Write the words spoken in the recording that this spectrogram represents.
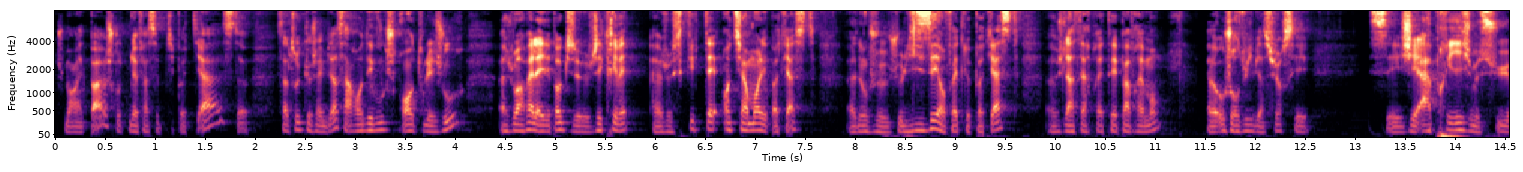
Je m'arrête pas. Je continue à faire ce petit podcast. C'est un truc que j'aime bien. C'est un rendez-vous que je prends tous les jours. je me rappelle à l'époque, j'écrivais, je scriptais entièrement les podcasts. Euh, donc je, lisais en fait le podcast, euh, je l'interprétais pas vraiment. Euh, aujourd'hui, bien sûr, c'est j'ai appris, je me suis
